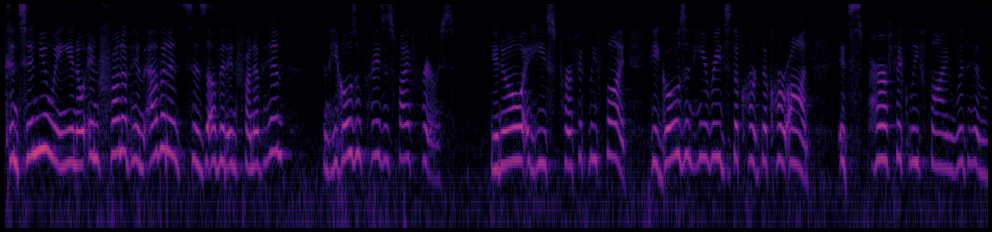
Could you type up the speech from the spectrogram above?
continuing, you know, in front of him, evidences of it in front of him, and he goes and prays his five prayers. You know, he's perfectly fine. He goes and he reads the, the Quran. It's perfectly fine with him,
